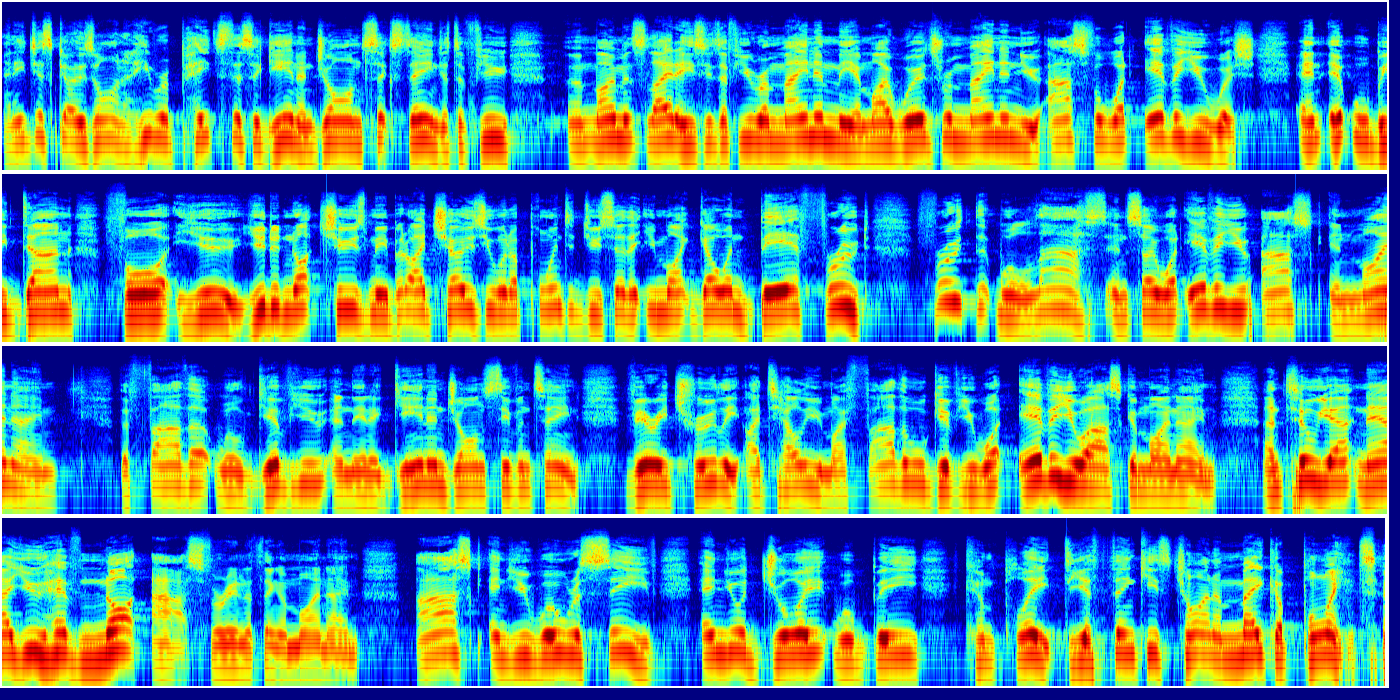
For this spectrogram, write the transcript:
And he just goes on and he repeats this again in John 16, just a few Uh, moments later, he says, If you remain in me and my words remain in you, ask for whatever you wish, and it will be done for you. You did not choose me, but I chose you and appointed you so that you might go and bear fruit, fruit that will last. And so, whatever you ask in my name, the Father will give you. And then again in John 17, very truly, I tell you, my Father will give you whatever you ask in my name. Until now, you have not asked for anything in my name. Ask and you will receive, and your joy will be complete. Do you think he's trying to make a point?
